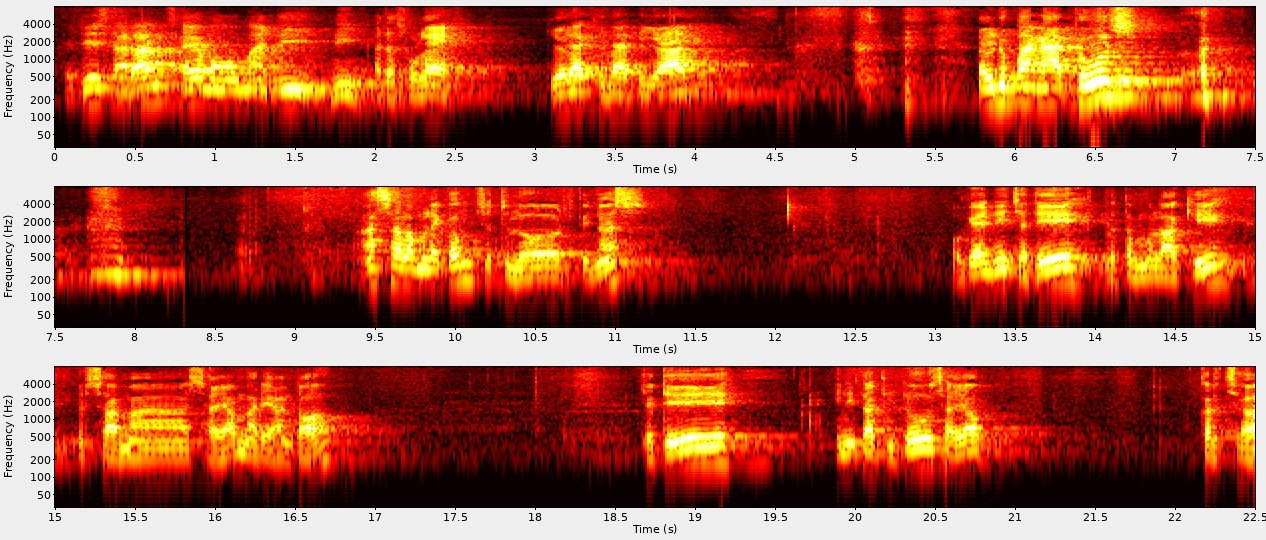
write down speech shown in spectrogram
Jadi sekarang saya mau mandi. Nih ada Soleh. Dia lagi latihan. Ayo numpang adus. Assalamualaikum sedulur Venus. Oke ini jadi bertemu lagi bersama saya Marianto. Jadi ini tadi itu saya kerja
